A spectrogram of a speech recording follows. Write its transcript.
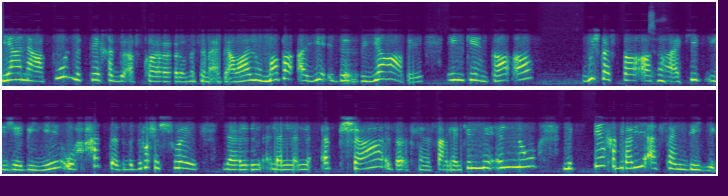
يعني على طول متاخد بأفكاره مثل ما قال وما بقى يقدر يعطي إن كان طاقة مش بس طاقة صح. أكيد إيجابية. وحتى إذا بتروح شوي للأبشع إذا فينا نستعمل هالكلمة إنه متاخد بطريقة سلبية.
